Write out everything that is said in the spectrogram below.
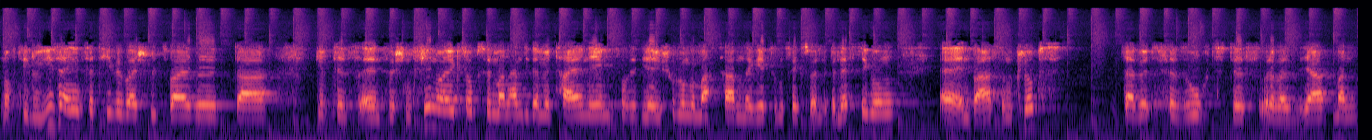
noch die Luisa-Initiative beispielsweise. Da gibt es inzwischen vier neue Clubs in Mannheim, die damit teilnehmen, die die Schulung gemacht haben. Da geht es um sexuelle Belästigung äh, in Bars und Clubs. Da wird versucht, das, oder ja, man,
